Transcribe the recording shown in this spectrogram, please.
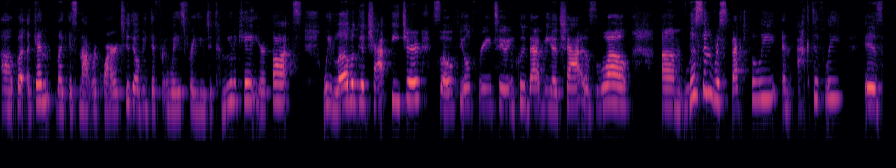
Uh, but again, like it's not required to, there'll be different ways for you to communicate your thoughts. We love a good chat feature, so feel free to include that via chat as well. Um, listen respectfully and actively is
